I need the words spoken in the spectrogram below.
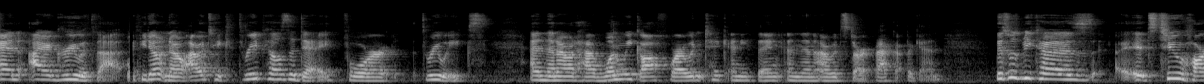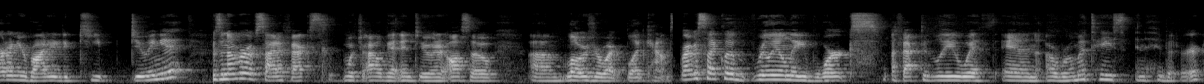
And I agree with that. If you don't know, I would take three pills a day for three weeks and then I would have one week off where I wouldn't take anything and then I would start back up again. This was because it's too hard on your body to keep doing it. There's a number of side effects, which I'll get into, and it also um, lowers your white blood count. Ribociclib really only works effectively with an aromatase inhibitor.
